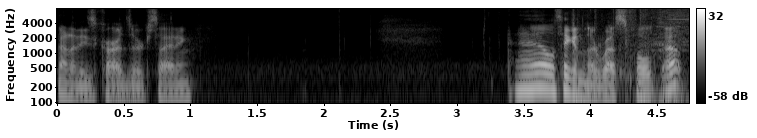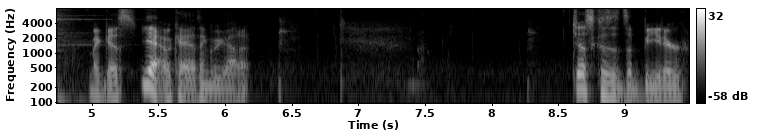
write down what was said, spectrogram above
None of these cards are exciting. Eh, we'll take another Westfold. Oh, I guess. Yeah, okay, I think we got it. Just because it's a beater.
